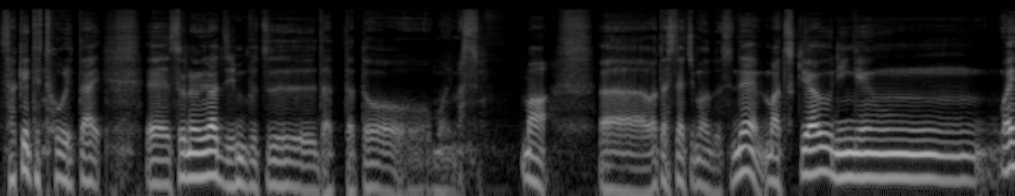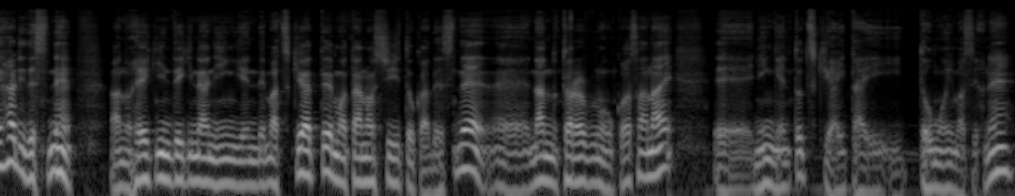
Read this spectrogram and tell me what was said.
避けて通りたい、えー、そのような人物だったと思います。まあ、私たちもですね、まあ、付き合う人間はやはりですねあの平均的な人間で、まあ、付き合っても楽しいとかですね、えー、何のトラブルも起こさない、えー、人間と付き合いたいと思いますよね。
